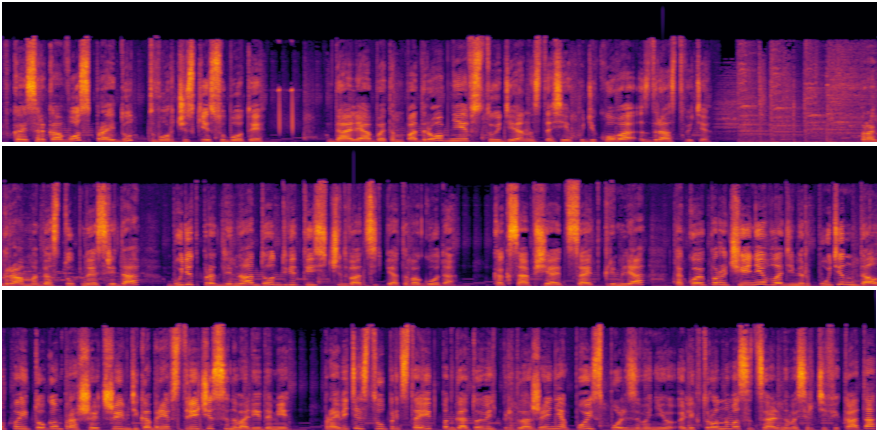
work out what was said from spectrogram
В КСРК ВОЗ пройдут творческие субботы. Далее об этом подробнее в студии Анастасия Худякова. Здравствуйте! Программа «Доступная среда» будет продлена до 2025 года. Как сообщает сайт Кремля, такое поручение Владимир Путин дал по итогам прошедшей в декабре встречи с инвалидами. Правительству предстоит подготовить предложение по использованию электронного социального сертификата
